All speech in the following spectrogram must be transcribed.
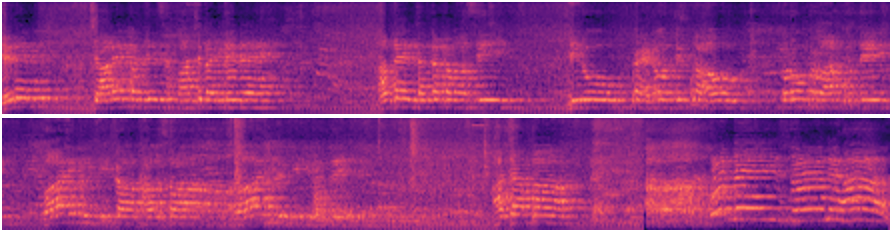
ਜਿਹੜੇ ਚਾਰੇ ਪੰਜੇ ਸਰਪੰਚ ਬੈਠੇ ਨੇ ਅਤੇ ਨਗਰ ਨਿਵਾਸੀ ਵੀਰੋ, ਭੈਣੋ ਅਤੇ ਭਰਾਓ, ਕਰੋ ਪ੍ਰਵਾਨ ਹੁੰਦੇ। ਵਾਹਿਗੁਰੂ ਜੀ ਕਾ ਖਾਲਸਾ, ਵਾਹਿਗੁਰੂ ਜੀ ਕੀ ਫਤਿਹ। ਅੱਜ ਆਪਾਂ ਬੋਲੇ ਸੋ ਨਿਹਾਲ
